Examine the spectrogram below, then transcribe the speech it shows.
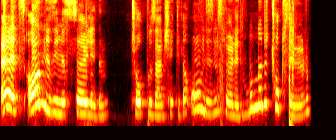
Evet 10 dizimi söyledim. Çok güzel bir şekilde 10 dizimi söyledim. Bunları çok seviyorum.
